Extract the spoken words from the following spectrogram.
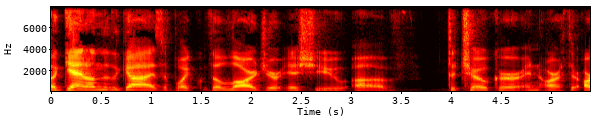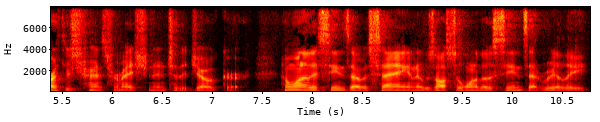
again under the guise of like the larger issue of the Joker and Arthur Arthur's transformation into the Joker. And one of the scenes I was saying, and it was also one of those scenes that really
